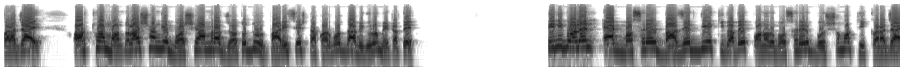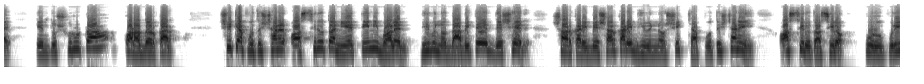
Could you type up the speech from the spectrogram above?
করা যায়, অর্থ মন্ত্রণালয়ের সঙ্গে বসে আমরা যতদূর পারি চেষ্টা করব দাবিগুলো মেটাতে। তিনি বলেন, এক বছরের বাজেট দিয়ে কীভাবে পনেরো বছরের বৈষম্য ঠিক করা যায়, কিন্তু শুরুটা করা দরকার। শিক্ষা প্রতিষ্ঠানের অস্থিরতা নিয়ে তিনি বলেন, বিভিন্ন দাবিতে দেশের সরকারি, বেসরকারি বিভিন্ন শিক্ষা প্রতিষ্ঠানেই অস্থিরতা ছিল। পুরোপুরি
